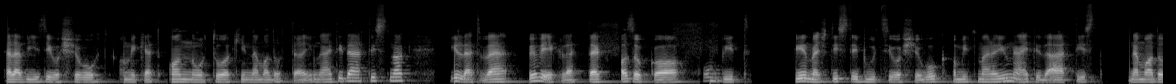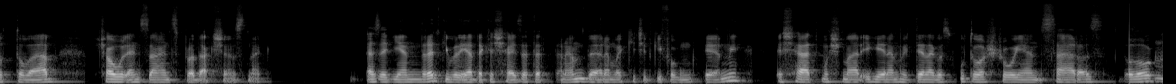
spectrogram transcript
televíziós jogok, amiket annó Tolkien nem adott el United Artistnak, illetve övék lettek azok a Hobbit filmes disztribúciós jogok, amit már a United Artist nem adott tovább Shaul and Science Productionsnek. Ez egy ilyen rendkívül érdekes helyzetet terem, de erre majd kicsit ki fogunk térni, és hát most már ígérem, hogy tényleg az utolsó ilyen száraz dolog, hm.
